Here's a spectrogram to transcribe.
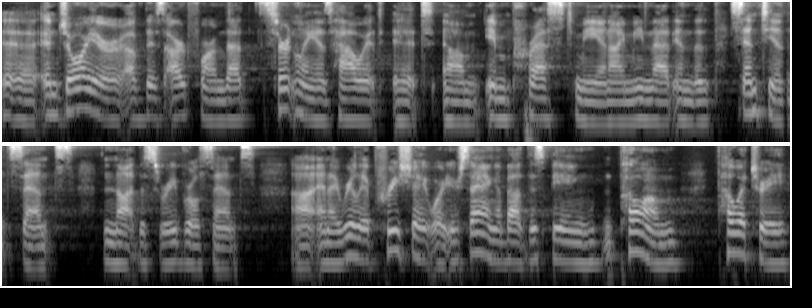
uh, enjoyer of this art form, that certainly is how it it um, impressed me, and I mean that in the sentient sense, not the cerebral sense. Uh, and I really appreciate what you're saying about this being poem, poetry.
